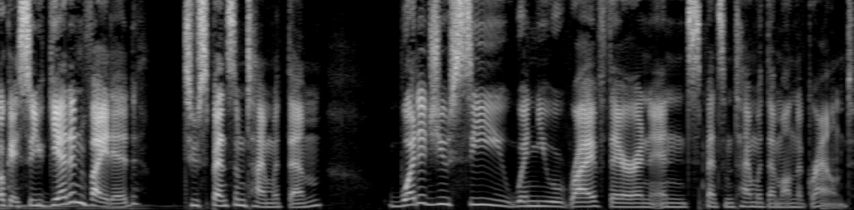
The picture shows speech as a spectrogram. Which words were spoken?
Okay, so you get invited to spend some time with them. What did you see when you arrived there and, and spent some time with them on the ground?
